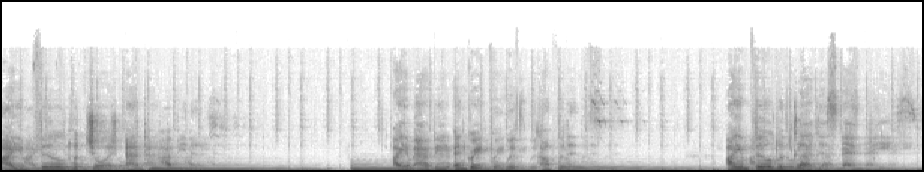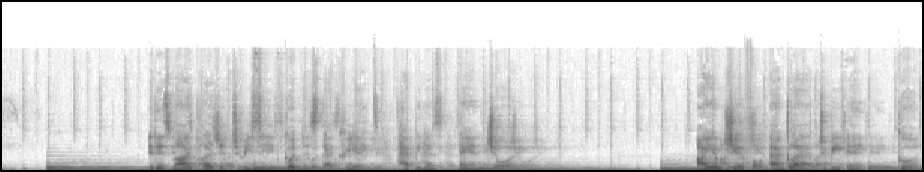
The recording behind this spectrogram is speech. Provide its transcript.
I am filled with joy and happiness. I am happy and grateful with confidence. I am filled with gladness and peace. It is my pleasure to receive goodness that creates happiness and joy. I am cheerful and glad to be in good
